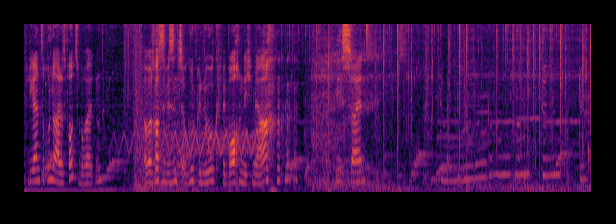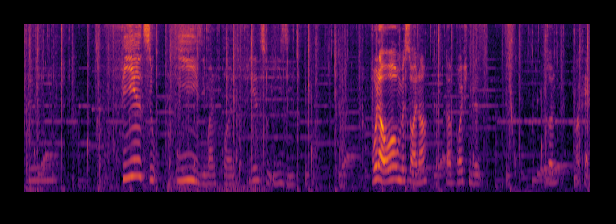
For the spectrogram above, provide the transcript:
für die ganze Runde alles vorzubereiten. Aber trotzdem, wir sind gut genug. Wir brauchen nicht mehr. Wie es scheint. Viel zu easy, mein Freund. Viel zu easy. Obwohl da oben ist so einer. Da bräuchten wir. So. Okay.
